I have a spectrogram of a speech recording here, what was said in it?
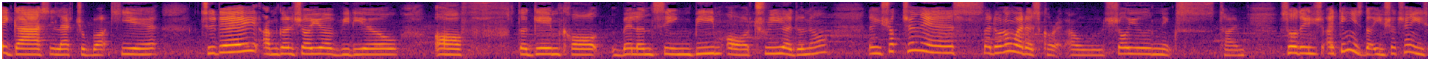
Hey guys, Electrobot here. Today I'm going to show you a video of the game called Balancing Beam or Tree, I don't know. The instruction is, I don't know whether it's correct. I will show you next time. So the I think is the instruction is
